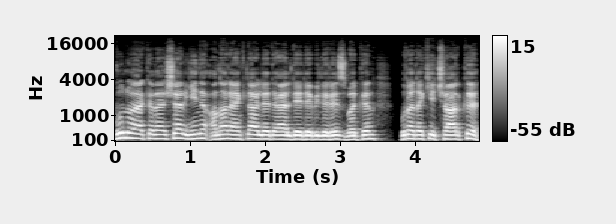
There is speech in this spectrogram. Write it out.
Bunu arkadaşlar yine ana renklerle de elde edebiliriz. Bakın buradaki çarkı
